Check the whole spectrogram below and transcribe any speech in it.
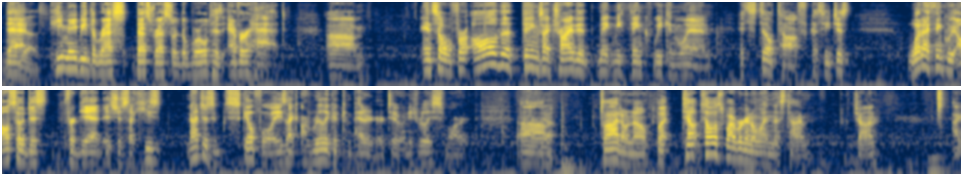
that Yes. he may be the rest, best wrestler the world has ever had. Um, and so for all the things I try to make me think we can win, it's still tough because he just. What I think we also just forget is just like he's not just skillful; he's like a really good competitor too, and he's really smart. Um, Yeah. So I don't know, but tell tell us why we're gonna win this time, Jon. I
